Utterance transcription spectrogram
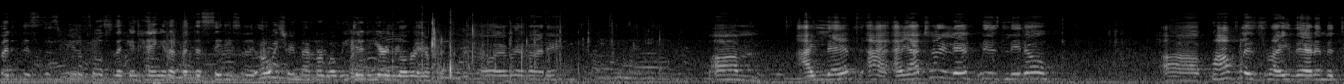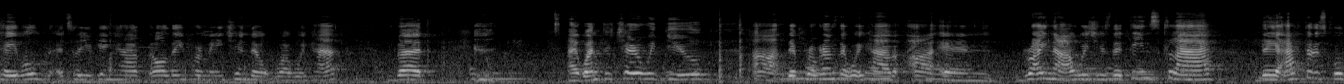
but this is beautiful, so they can hang it up at the city, so they always remember what we did here in Logan. Hello, everybody. Um, I left. I, I, actually left these little uh, pamphlets right there in the table, so you can have all the information that what we have. But I want to share with you uh, the programs that we have uh, in, right now, which is the Teens Club, the after school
